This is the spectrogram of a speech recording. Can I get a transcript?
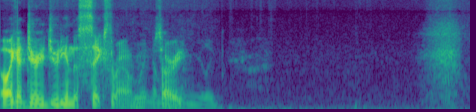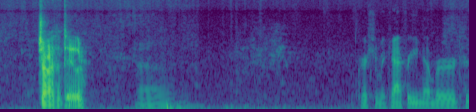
Oh, I got Jerry Jeudy in the sixth round. Sorry, one in your league? Jonathan Taylor. Um, Christian McCaffrey, number two,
